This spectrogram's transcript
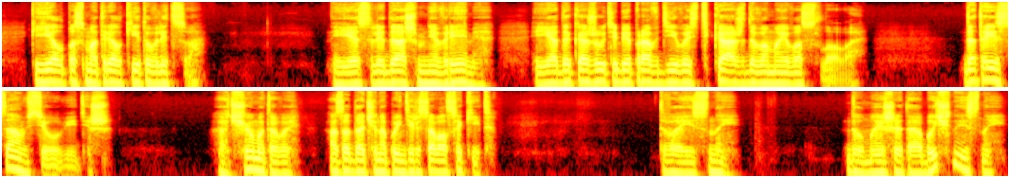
— Киел посмотрел Киту в лицо. «Если дашь мне время, я докажу тебе правдивость каждого моего слова. Да ты и сам все увидишь». «О чем это вы?» — озадаченно поинтересовался Кит. «Твои сны. Думаешь, это обычные сны?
